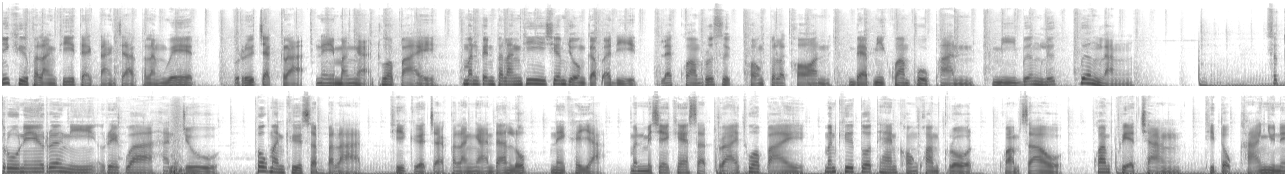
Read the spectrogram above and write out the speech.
นี่คือพลังที่แตกต่างจากพลังเวท หรือจักระในมังงะทั่วไป มันเป็นพลังที่เชื่อมโยงกับอดีต และความรู้สึกของตัวละคร แบบมีความผูกพัน มีเบื้องลึกเบื้องหลัง ศัตรูในเรื่องนี้เรียกว่าฮันจู พวกมันคือสัตว์ประหลาดที่เกิดจากพลังงานด้านลบในขยะ มันไม่ใช่แค่สัตว์ร้ายทั่วไป มันคือตัวแทนของความโกรธ ความเศร้า ความเกลียดชัง ที่ตกค้างอยู่ใน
